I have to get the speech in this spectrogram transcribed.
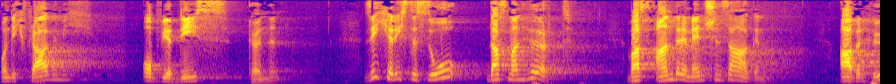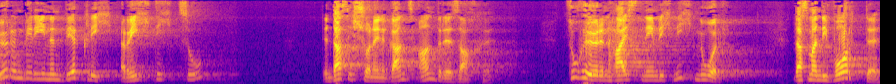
und ich frage mich, ob wir dies können. Sicher ist es so, dass man hört, was andere Menschen sagen, aber hören wir ihnen wirklich richtig zu? Denn das ist schon eine ganz andere Sache. Zuhören heißt nämlich nicht nur, dass man die Worte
